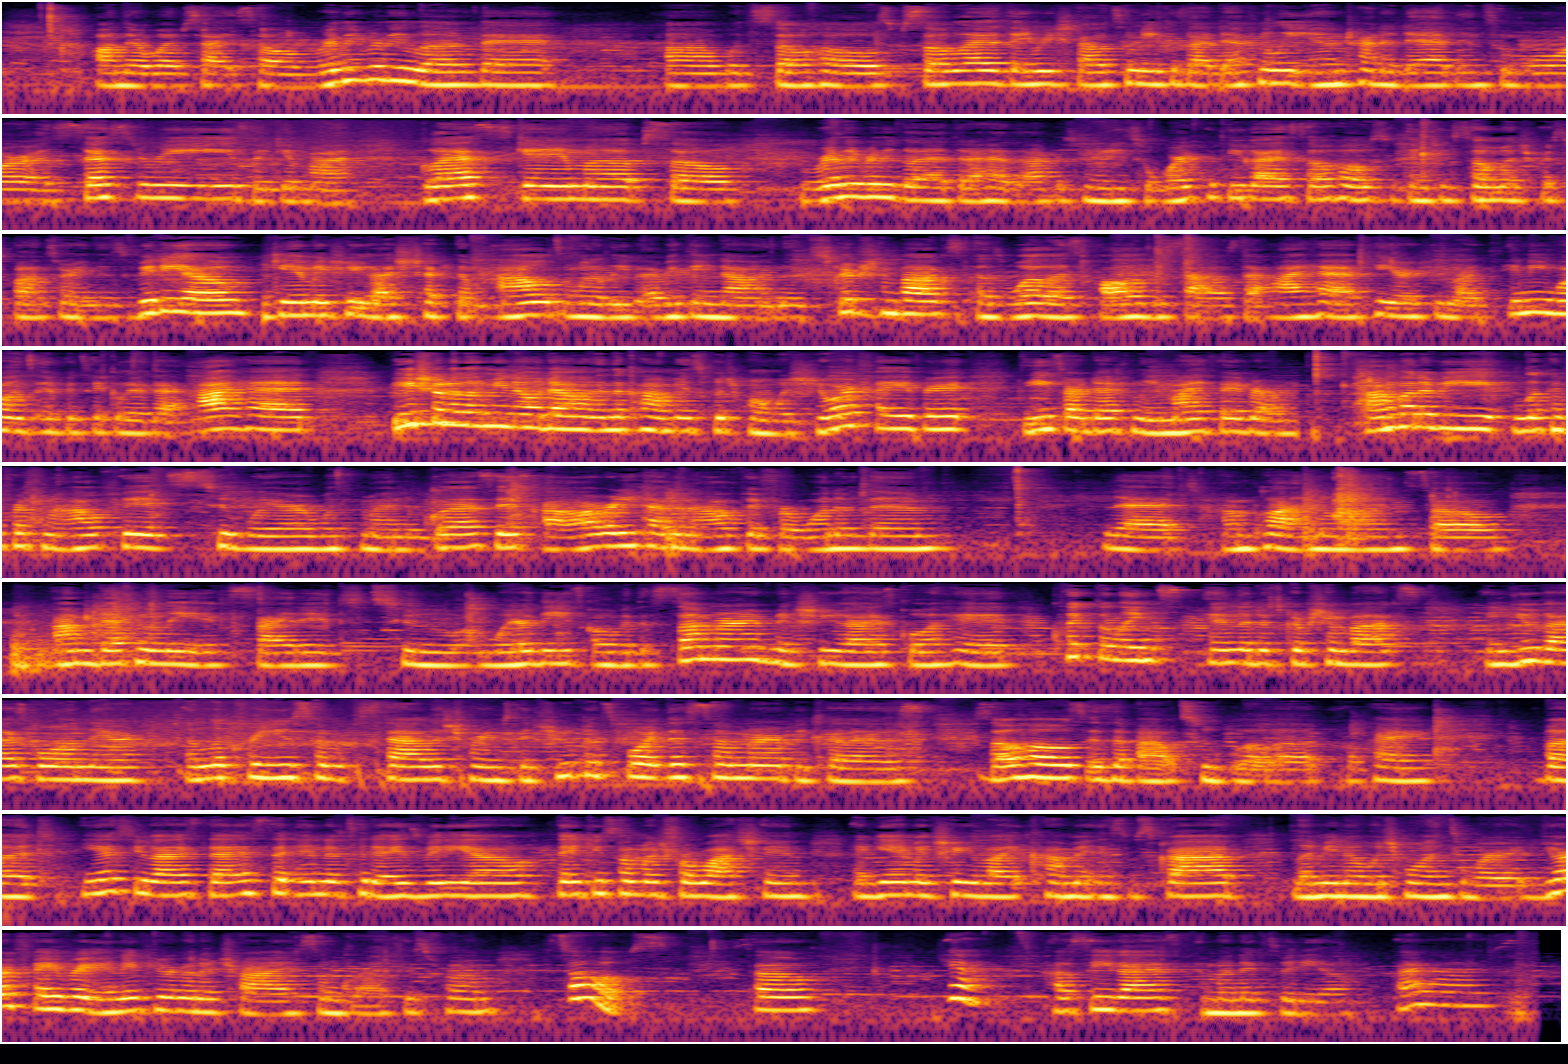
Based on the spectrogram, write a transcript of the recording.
on their website. So really, really love that uh, with Soho's. So glad that they reached out to me because I definitely am trying to dab into more accessories and get my glasses game up. So really, really glad that I had the opportunity to work with you guys, Soho. So thank you so much for sponsoring this video. Again, make sure you guys check them out. I'm going to leave everything down in the description box as well as all of the styles that I have here. If you like any ones in particular that I had, be sure to let me know down in the comments which one was your favorite. These are definitely my favorite. I'm going to be looking for some outfits to wear with my new glasses. I already have an outfit for one of them that I'm plotting on. So I'm definitely excited to wear these over the summer. Make sure you guys go ahead, click the links in the description box and you guys go on there and look for you some stylish frames that you can sport this summer because Soho's is about to blow up, okay? But yes, you guys, that is the end of today's video. Thank you so much for watching. Again, make sure you like, comment, and subscribe. Let me know which ones were your favorite and if you're going to try some glasses from Soho's. So yeah, I'll see you guys in my next video. Bye guys.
